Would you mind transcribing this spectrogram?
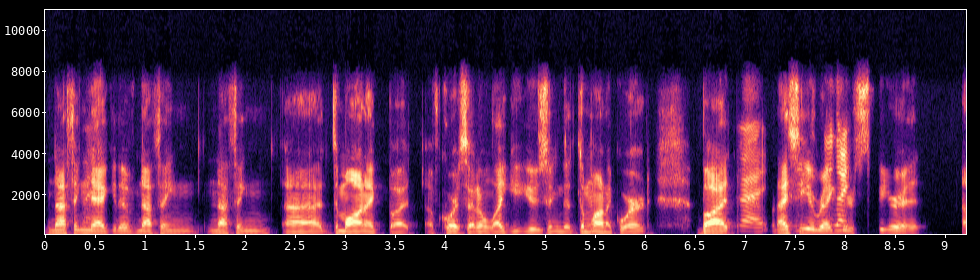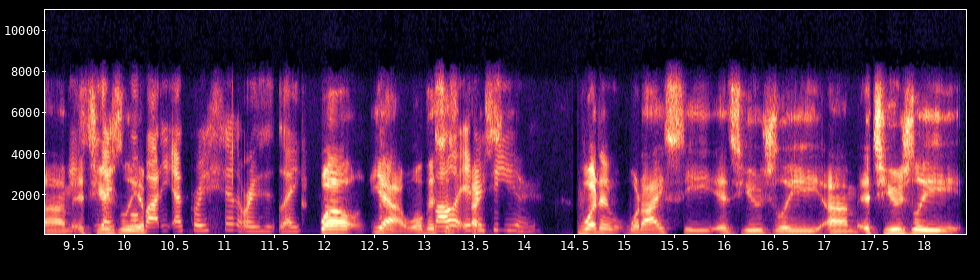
nothing Right. negative, nothing nothing uh, demonic. But of course, I don't like you using the demonic word. But Right. when I see a regular like, spirit, um, it's usually full a body apparition, or is it like well, yeah. Well, this is what energy, what what I see is usually um, it's usually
